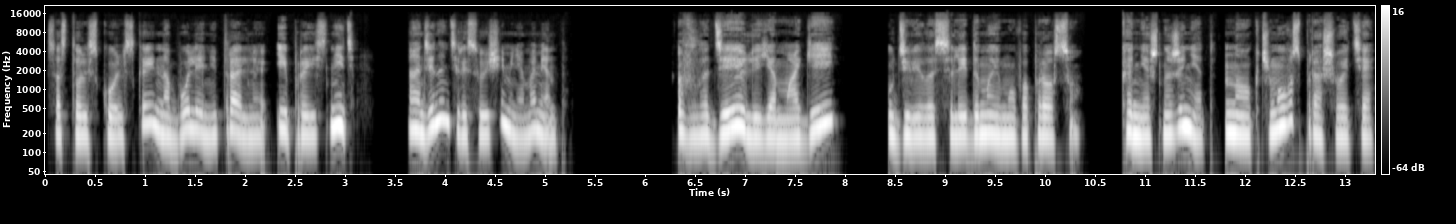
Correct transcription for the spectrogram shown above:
со столь скользкой на более нейтральную и прояснить один интересующий меня момент. «Владею ли я магией?» — удивилась Лида моему вопросу. «Конечно же нет. Но к чему вы спрашиваете?»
